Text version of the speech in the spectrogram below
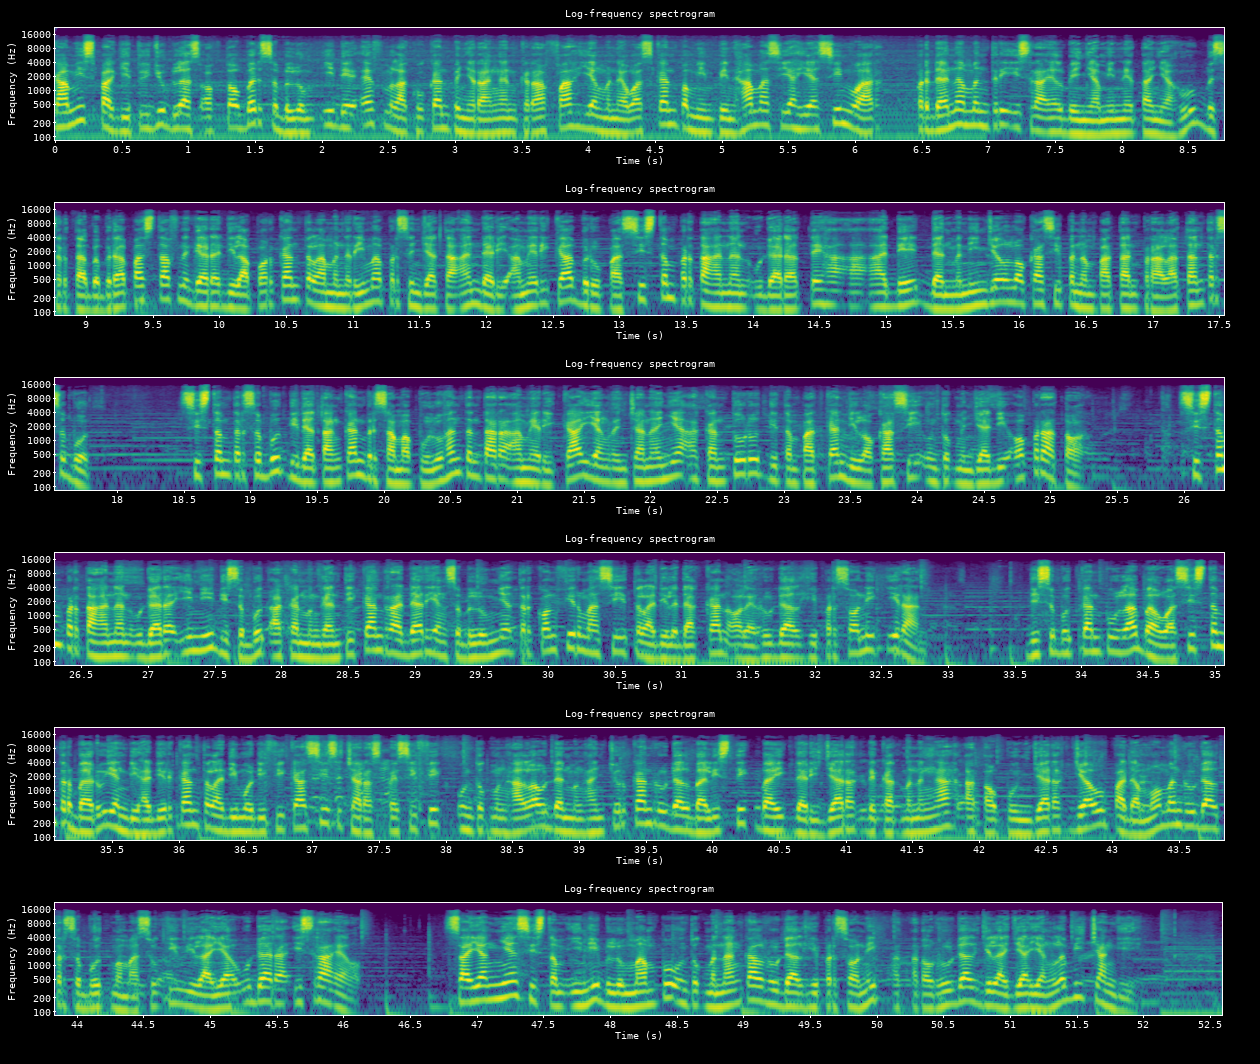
Kamis pagi 17 Oktober sebelum IDF melakukan penyerangan ke Rafah yang menewaskan pemimpin Hamas Yahya Sinwar, Perdana Menteri Israel Benjamin Netanyahu beserta beberapa staf negara dilaporkan telah menerima persenjataan dari Amerika berupa sistem pertahanan udara THAAD dan meninjau lokasi penempatan peralatan tersebut. Sistem tersebut didatangkan bersama puluhan tentara Amerika yang rencananya akan turut ditempatkan di lokasi untuk menjadi operator. Sistem pertahanan udara ini disebut akan menggantikan radar yang sebelumnya terkonfirmasi telah diledakkan oleh rudal hipersonik Iran. Disebutkan pula bahwa sistem terbaru yang dihadirkan telah dimodifikasi secara spesifik untuk menghalau dan menghancurkan rudal balistik baik dari jarak dekat menengah ataupun jarak jauh pada momen rudal tersebut memasuki wilayah udara Israel. Sayangnya sistem ini belum mampu untuk menangkal rudal hipersonik atau rudal jelajah yang lebih canggih.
